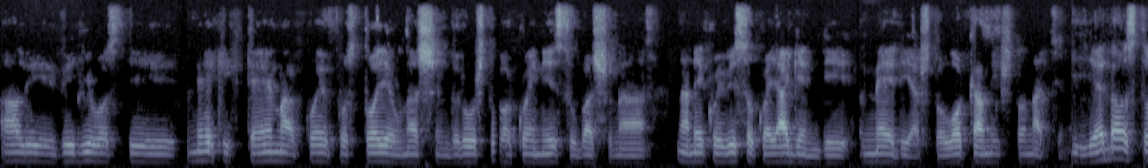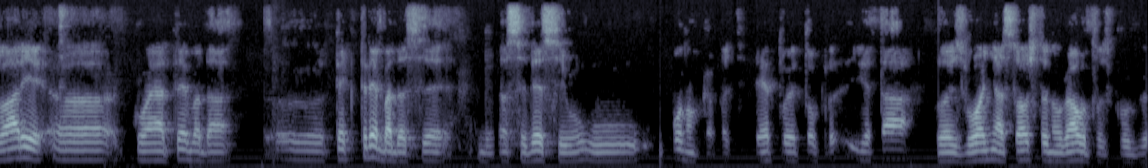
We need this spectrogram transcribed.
ali vidljivosti nekih tema koje postoje u našem društvu, a koje nisu baš na na nekoj visokoj agendi medija, što lokalnih, što nacionalnih. Jedna od stvari uh, koja treba da uh, tek treba da se da se desi u, u punom kapacitetu je to je ta proizvodnja sobstvenog autorskog e,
